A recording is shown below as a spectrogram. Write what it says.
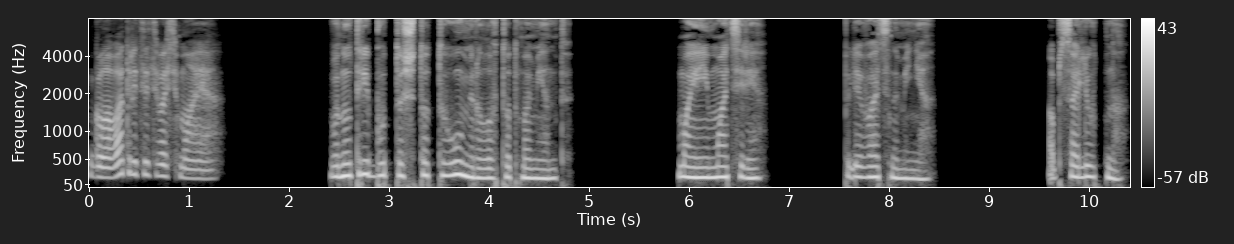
Глава 38. Внутри будто что-то умерло в тот момент. Моей матери плевать на меня. Абсолютно.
